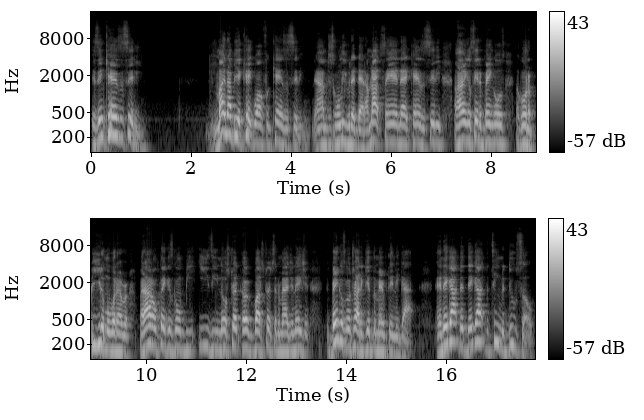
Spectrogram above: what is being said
is in Kansas City. It might not be a cakewalk for Kansas City. I'm just gonna leave it at that. I'm not saying that Kansas City. I ain't gonna say the Bengals are gonna beat them or whatever, but I don't think it's gonna be easy. No stretch uh, about stretch of the imagination. The Bengals gonna try to give them everything they got, and they got the they got the team to do so.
